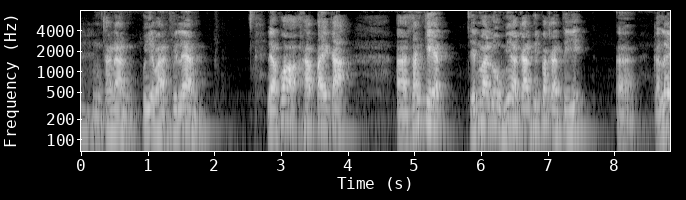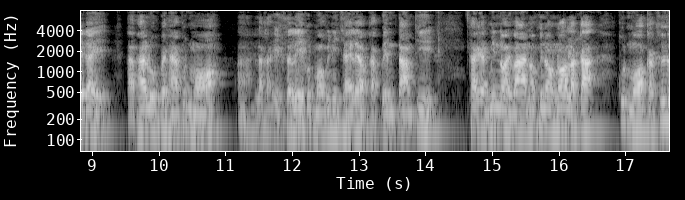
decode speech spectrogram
อืมอืมทางด้านผู้ใหญ่บ้านฟินแลนด์แล้วพ่อหับไปกะอ่าสังเกตเห็นว่าลูกมีอาการผิดปกติเอ่อก็เลยได้อ่าพาลูกไปหาคุณหมออ่าแล้วก็เอ็กซเรย์คุณหมอวินิจฉัยแล้วก็เป็นตามที่ถ้าแอดมินหน่อยว่าเนาะพี่น้องเนอนแล้วก็คุณหมอก็คือ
